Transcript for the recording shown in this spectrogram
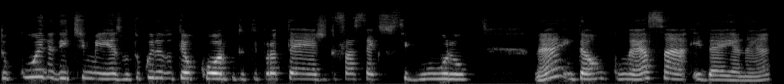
tu cuida de ti mesmo, tu cuida do teu corpo, tu te protege, tu faz sexo seguro, né? Então, com essa ideia, né?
